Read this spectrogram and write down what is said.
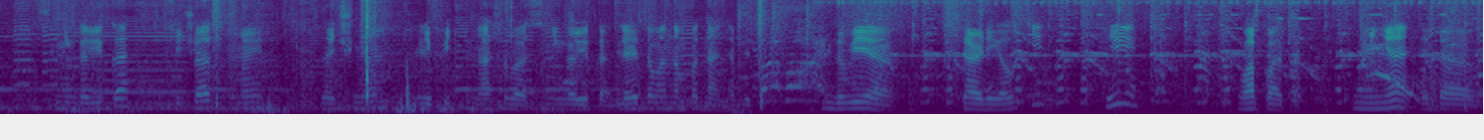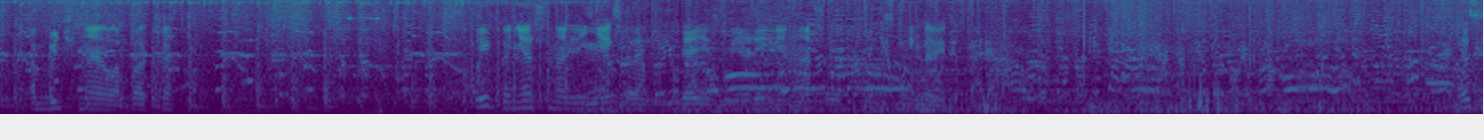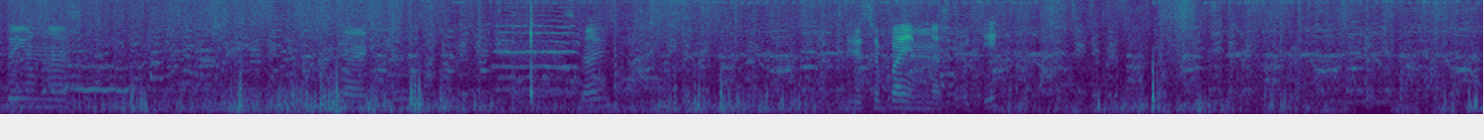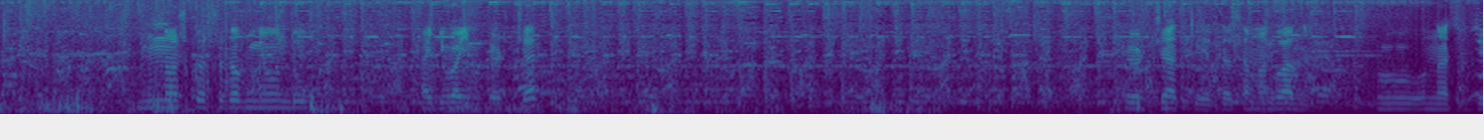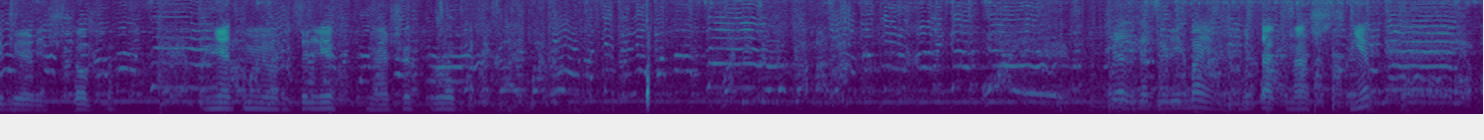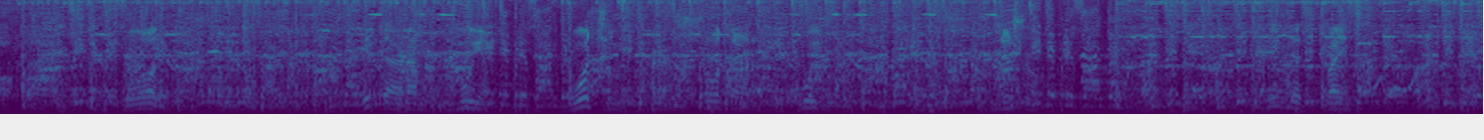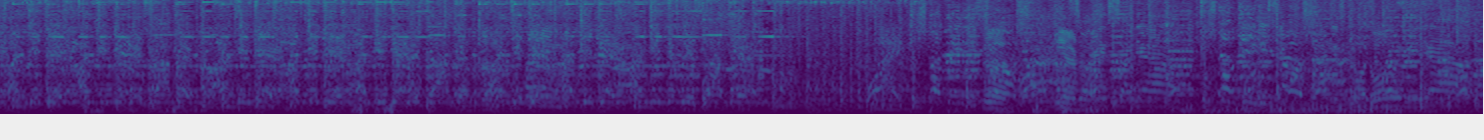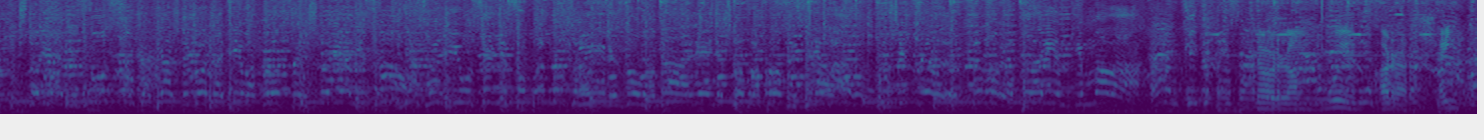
снеговика. Сейчас мы начнем лепить нашего снеговика. Для этого нам понадобится две тарелки и лопата у меня это обычная лопатка. И, конечно, линейка для измерения нашего снеговика. Раздаем наши тарелки. Ставим. Присыпаем наш пакетик. немножко, чтобы не ундул. Одеваем перчатки. Перчатки это самое главное у нас в Сибири, чтобы не отмерзли наших руки. Сейчас загребаем вот так наш снег. Будем, Очень хорошо тарамбуем. Дышу. И доспаем. Что ты несешь, а не спросил у меня? Рамбуем хорошенько.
